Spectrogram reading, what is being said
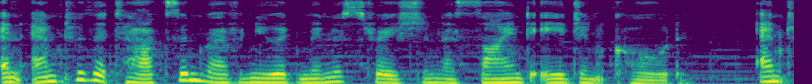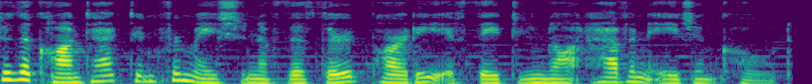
and enter the Tax and Revenue Administration assigned agent code. Enter the contact information of the third party if they do not have an agent code.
